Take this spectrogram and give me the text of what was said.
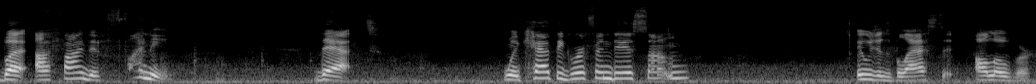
But I find it funny that when Kathy Griffin did something, it was just blasted all over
